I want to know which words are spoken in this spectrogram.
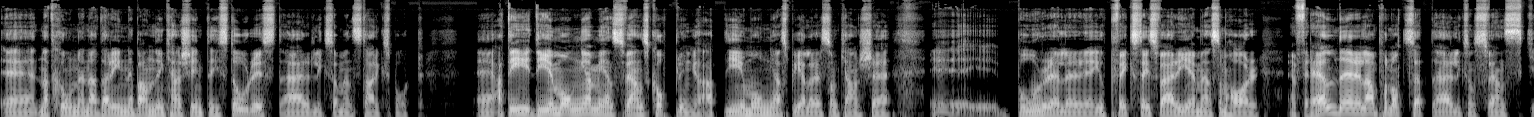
eh, nationerna där innebandyn kanske inte historiskt är liksom en stark sport, Eh, att det är, det är många med en svensk koppling, att det är många spelare som kanske eh, bor eller är uppväxta i Sverige men som har en förälder eller på något sätt är liksom svensk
